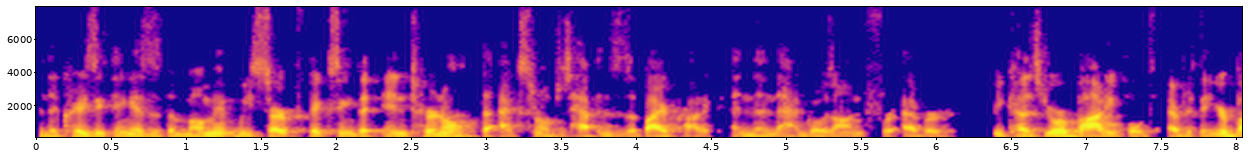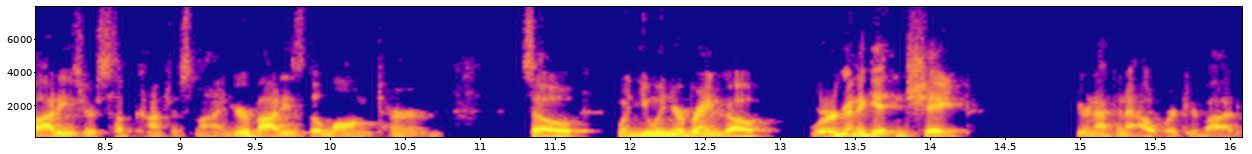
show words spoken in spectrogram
and the crazy thing is, is the moment we start fixing the internal, the external just happens as a byproduct. And then that goes on forever because your body holds everything. Your body is your subconscious mind. Your body is the long term. So when you and your brain go, we're going to get in shape, you're not going to outwork your body.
